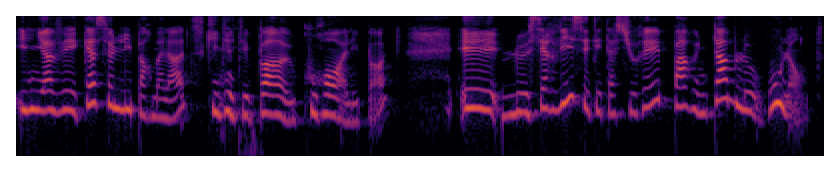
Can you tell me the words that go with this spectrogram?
Il n'y avait qu'un seul lit par malade, ce qui n'était pas euh, courant à l'époque, et le service était assuré par une table roulante.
